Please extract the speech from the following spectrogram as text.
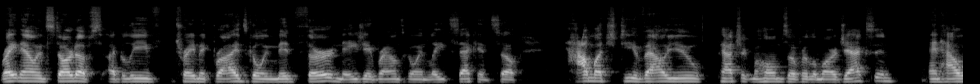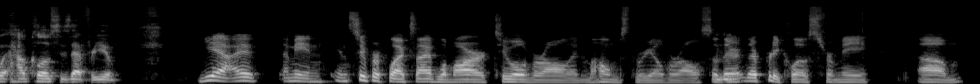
Right now in startups, I believe Trey McBride's going mid third and AJ Brown's going late second. So, how much do you value Patrick Mahomes over Lamar Jackson? And how how close is that for you? Yeah, I I mean, in Superflex, I have Lamar two overall and Mahomes three overall, so mm-hmm. they're they're pretty close for me. Um,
